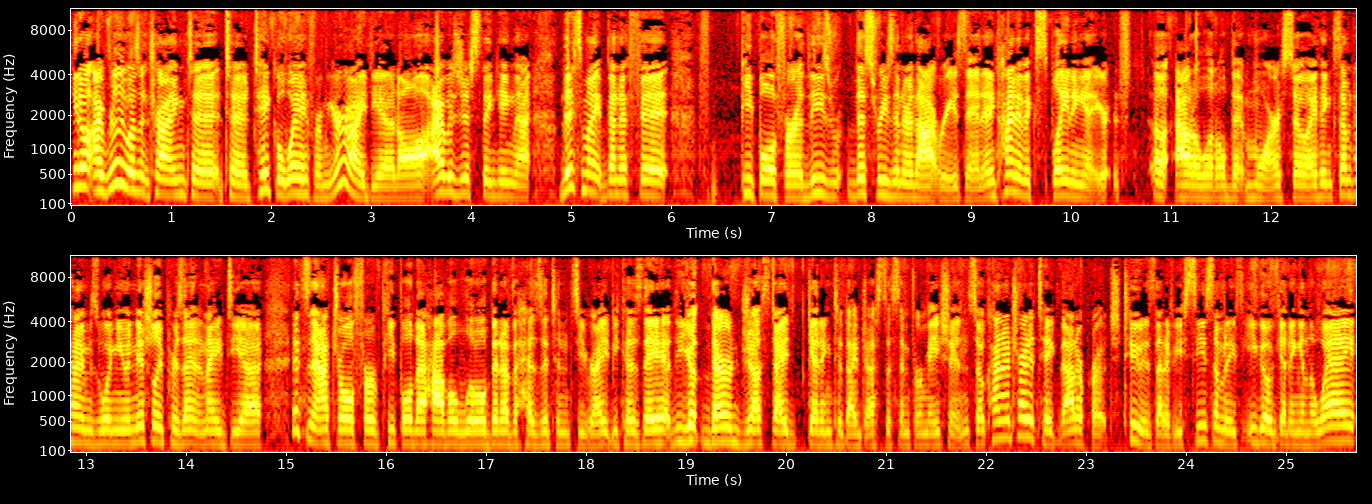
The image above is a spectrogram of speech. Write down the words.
you know, I really wasn't trying to, to take away from your idea at all. I was just thinking that this might benefit people for these this reason or that reason and kind of explaining it uh, out a little bit more. So I think sometimes when you initially present an idea, it's natural for people to have a little bit of a hesitancy, right? Because they they're just getting to digest this information. So kind of try to take that approach too is that if you see somebody's ego getting in the way,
